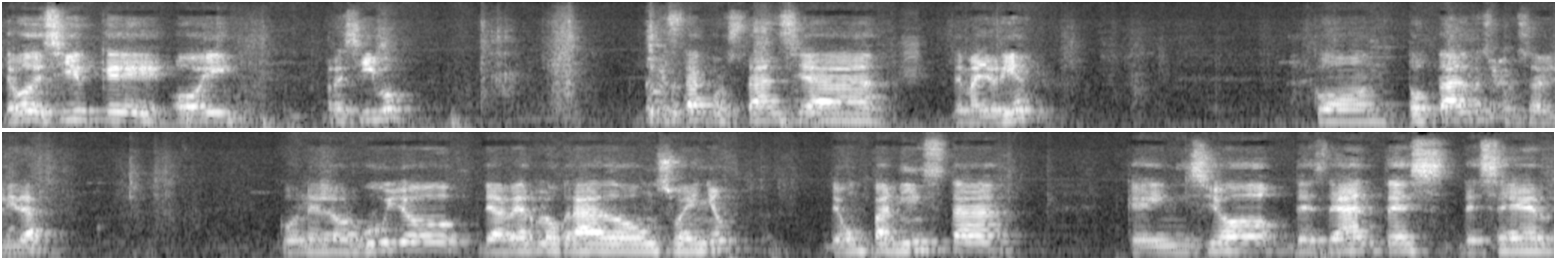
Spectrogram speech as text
Debo decir que hoy recibo esta constancia de mayoría con total responsabilidad, con el orgullo de haber logrado un sueño de un panista que inició desde antes de ser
